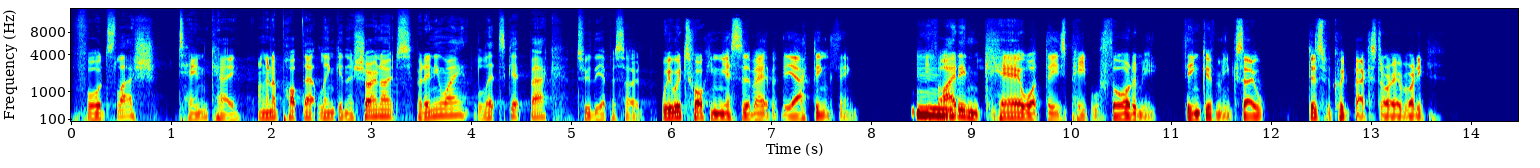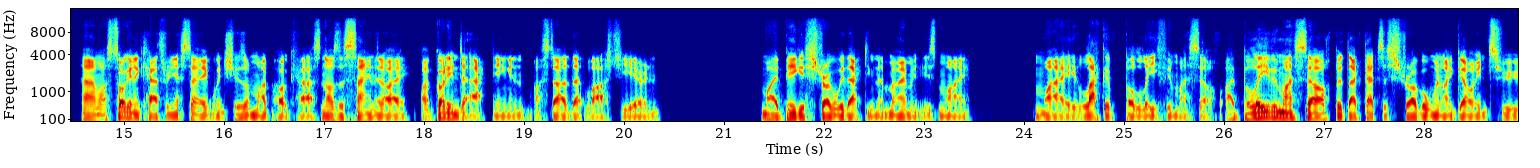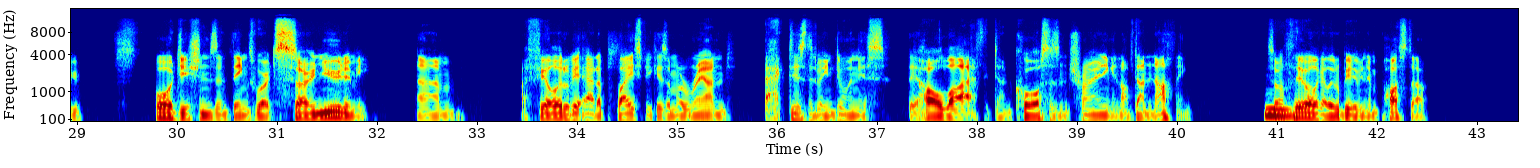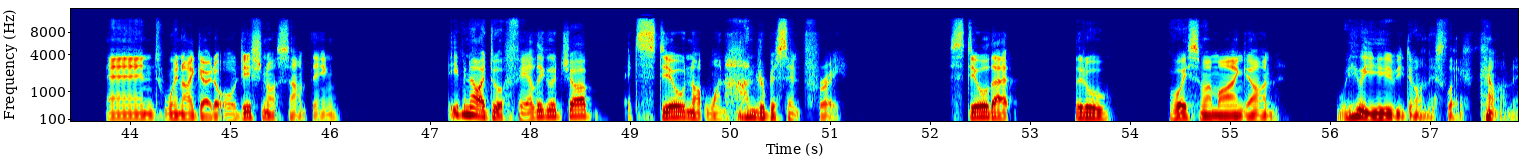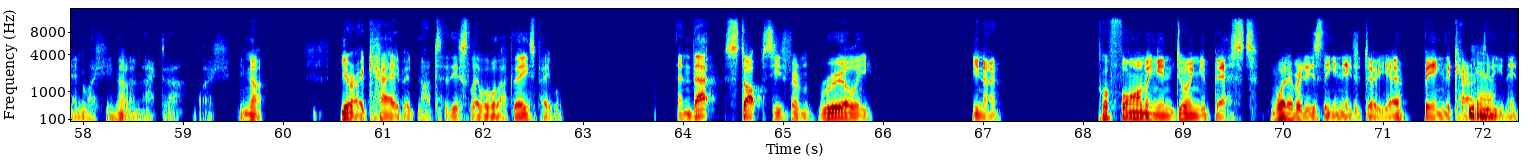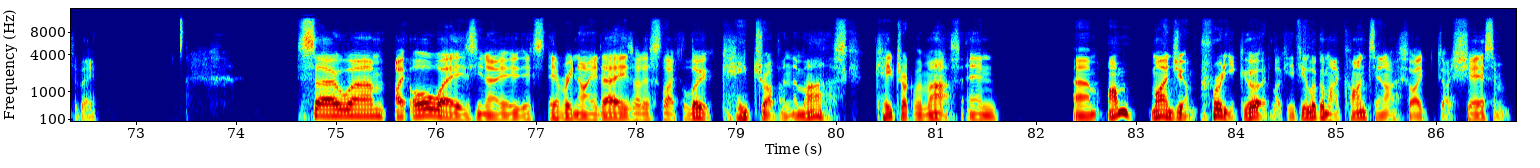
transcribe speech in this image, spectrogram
forward slash 10K. I'm going to pop that link in the show notes. But anyway, let's get back to the episode. We were talking yesterday about the acting thing. Mm. If I didn't care what these people thought of me, think of me. So, just a quick backstory, everybody. Um, I was talking to Catherine yesterday when she was on my podcast, and I was just saying that I I've got into acting and I started that last year. And my biggest struggle with acting at the moment is my my lack of belief in myself. I believe in myself, but like that's a struggle when I go into auditions and things where it's so new to me. Um, I feel a little bit out of place because I'm around actors that have been doing this their whole life. They've done courses and training, and I've done nothing. So I Mm. feel like a little bit of an imposter. And when I go to audition or something, even though I do a fairly good job, it's still not 100% free. Still that little voice in my mind going, who are you to be doing this, Luke? Come on, man. Like, you're not an actor. Like, you're not, you're okay, but not to this level like these people. And that stops you from really, you know, performing and doing your best, whatever it is that you need to do. Yeah. Being the character Yeah. that you need to be. So um, I always, you know, it's every 90 days, I just like, Luke, keep dropping the mask, keep dropping the mask. And um, I'm, mind you, I'm pretty good. Like if you look at my content, I, I, I share some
